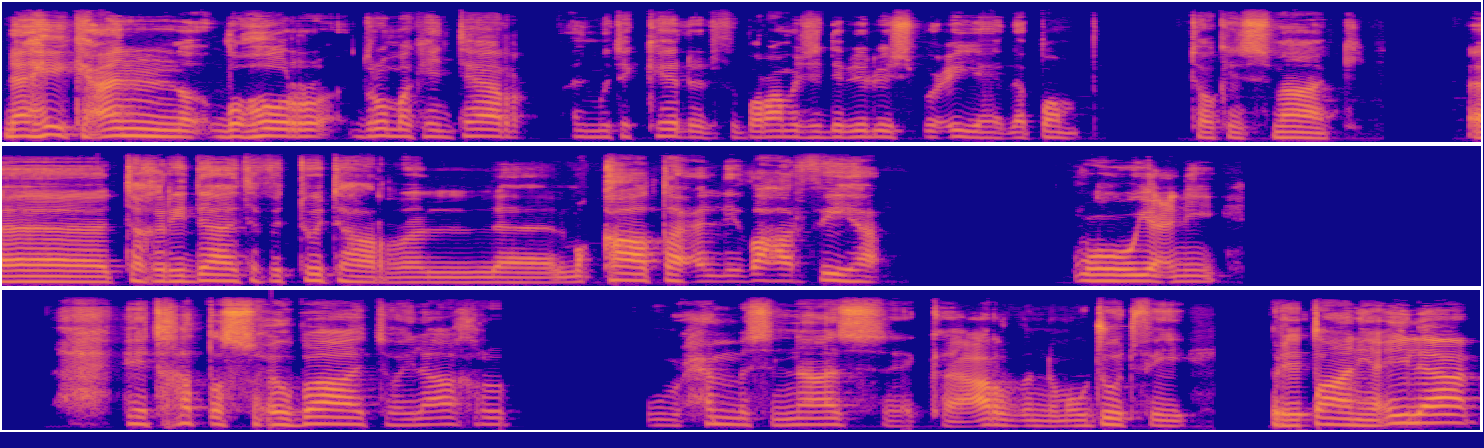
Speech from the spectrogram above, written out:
ناهيك عن ظهور درو ماكنتاير المتكرر في برامج ال WWE الأسبوعية The Bump Talking Smack تغريداته في التويتر المقاطع اللي ظهر فيها. ويعني يتخطى الصعوبات وإلى آخره ومحمس الناس كعرض إنه موجود في بريطانيا. إلى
